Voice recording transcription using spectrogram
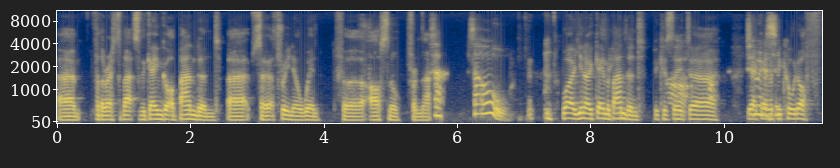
um, for the rest of that. So the game got abandoned. Uh, so a 3 0 win for Arsenal from that. Is that, is that all? Well, you know, game abandoned because they'd, uh, yeah, game would be called off.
